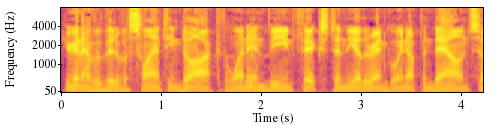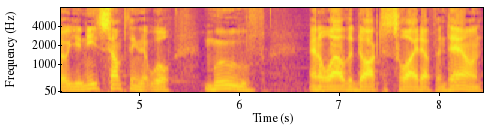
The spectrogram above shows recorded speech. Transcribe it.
you're going to have a bit of a slanting dock, the one end being fixed and the other end going up and down. So you need something that will move and allow the dock to slide up and down.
